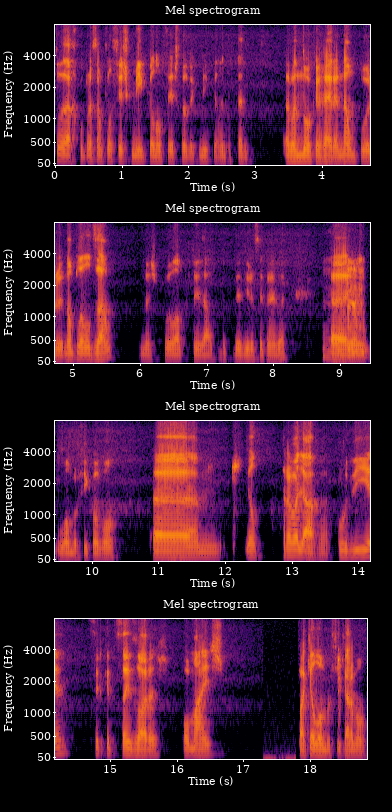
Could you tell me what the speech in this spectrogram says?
toda a recuperação que ele fez comigo, que ele não fez toda comigo, que ele entretanto abandonou a carreira não, por, não pela lesão, mas pela oportunidade de poder vir a ser treinador. Uh, o ombro ficou bom. Uh, ele trabalhava por dia cerca de 6 horas ou mais para aquele ombro ficar bom.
